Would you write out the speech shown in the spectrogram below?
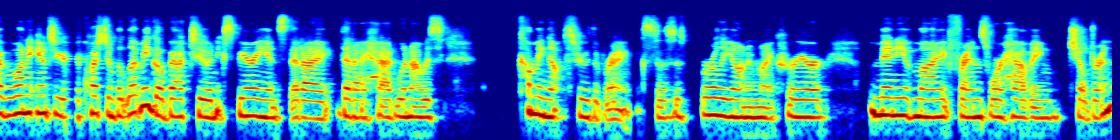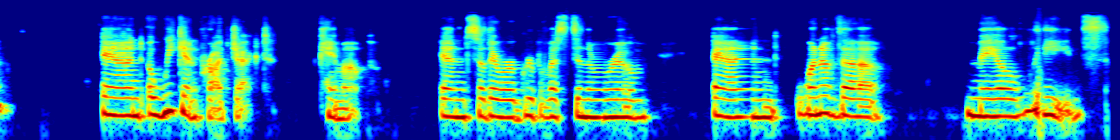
I want to answer your question, but let me go back to an experience that I that I had when I was coming up through the ranks. So this is early on in my career. Many of my friends were having children, and a weekend project came up. And so there were a group of us in the room, and one of the male leads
